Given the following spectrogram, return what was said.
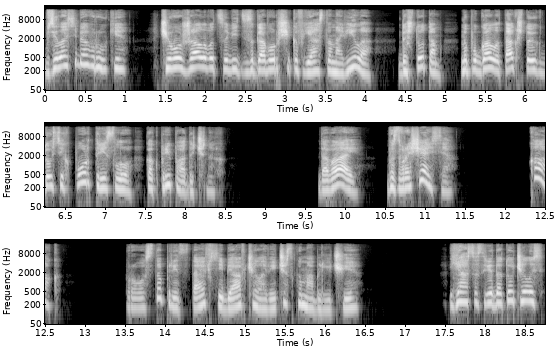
Взяла себя в руки. Чего жаловаться, ведь заговорщиков я остановила. Да что там, напугала так, что их до сих пор трясло, как припадочных. «Давай, возвращайся». «Как?» «Просто представь себя в человеческом обличье». Я сосредоточилась,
